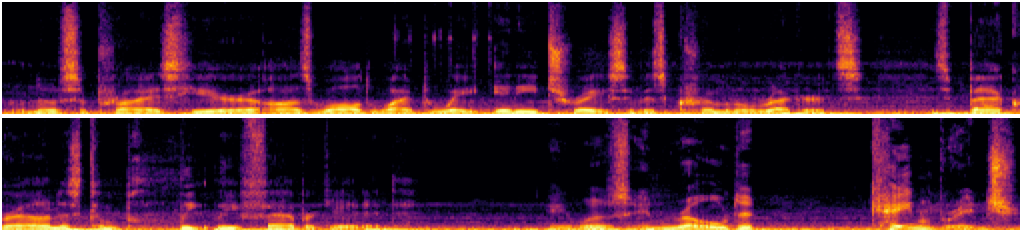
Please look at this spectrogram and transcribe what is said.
Well, no surprise here, Oswald wiped away any trace of his criminal records. His background is completely fabricated. He was enrolled at Cambridge?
